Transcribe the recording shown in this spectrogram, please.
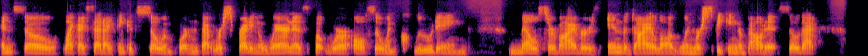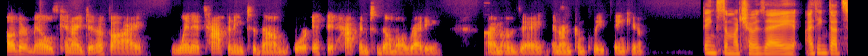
And so, like I said, I think it's so important that we're spreading awareness, but we're also including male survivors in the dialogue when we're speaking about it so that other males can identify when it's happening to them or if it happened to them already. I'm Jose and I'm complete. Thank you. Thanks so much, Jose. I think that's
